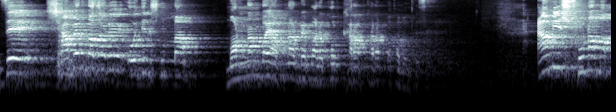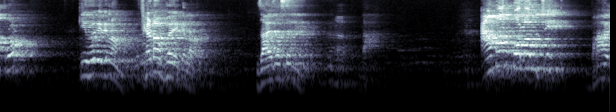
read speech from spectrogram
যে, সাবের বাজারে ওই দিন শুনলাম, মন্নান ভাই আপনার ব্যাপারে খুব খারাপ খারাপ কথা বলতেছে। আমি শোনা মাত্র কি হয়ে গেলাম? ফেড হয়ে গেলাম। জায়জ আছে? না? আমার বলা উচিত, ভাই,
